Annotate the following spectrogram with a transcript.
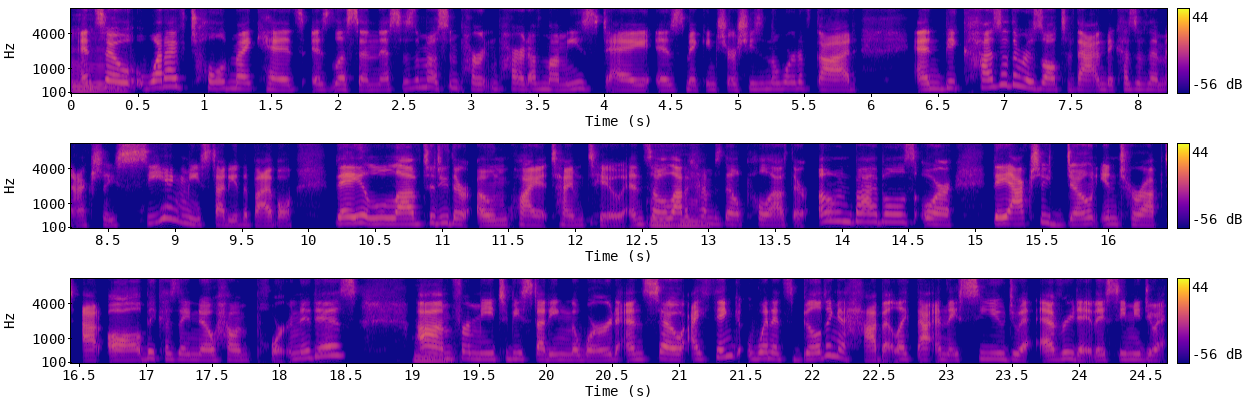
Mm. And so mm. what I've told my kids is listen, this is the most important part of mommy's day is making sure she's in the word of God. And because of the result of that, and because of them actually seeing me study the Bible, they love to do their own quiet time too. And so mm-hmm. a lot of mm-hmm. times they'll pull out their own Bibles or they actually don't interrupt at all because they know how important it is um, mm. um, for me to be studying the word. And so I think when it's building a habit like that and they see you do it every day, they see me do it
